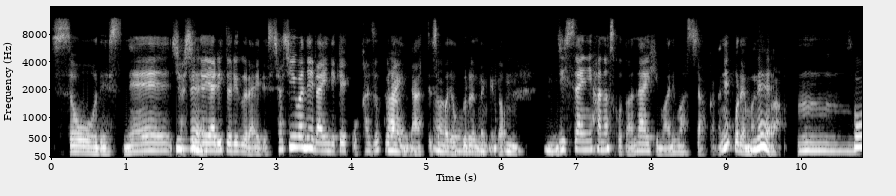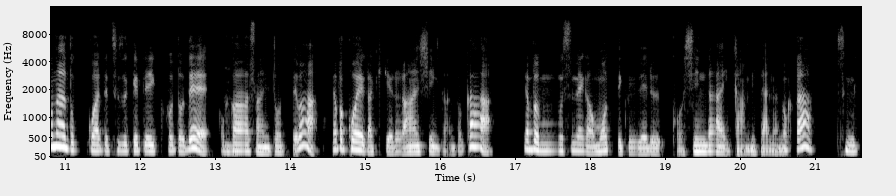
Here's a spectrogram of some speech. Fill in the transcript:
そうですね。写真のやりとりぐらいです。写真はね、LINE で結構家族 LINE があって、そこで送るんだけどう、んうんうん実際に話すことはない日もありましたからね、これまでは。うん。そうなると、こうやって続けていくことで、おうん母さんにとっては、やっぱ声が聞ける安心感とか、やっぱ娘が思ってくれるこう信頼感みたいなのが積み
